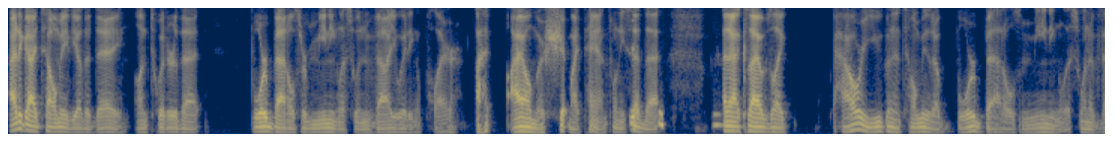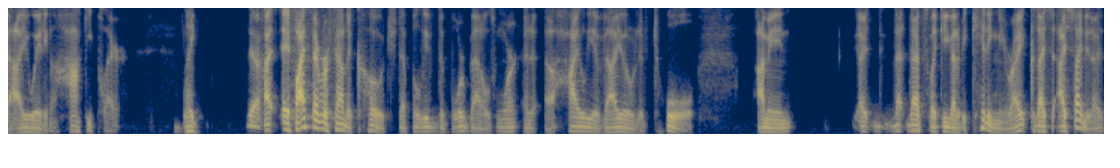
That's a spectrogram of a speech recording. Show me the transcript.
I had a guy tell me the other day on Twitter that board battles are meaningless when evaluating a player. I, I almost shit my pants when he said that. and because I, I, was like, how are you going to tell me that a board battle is meaningless when evaluating a hockey player? Like, yeah. I, if I've ever found a coach that believed the board battles weren't a, a highly evaluative tool, I mean, I, that that's like you got to be kidding me, right? Because I I cited I,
